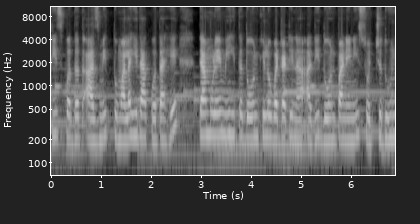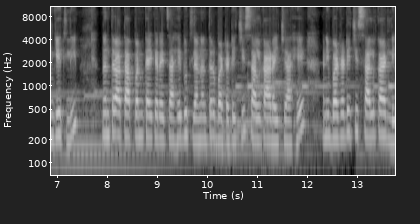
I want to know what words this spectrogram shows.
तीच पद्धत आज मी तुम्हालाही दाखवत आहे. त्यामुळे मी इथं दोन किलो बटाटीना आधी दोन पाण्याने स्वच्छ धुवून घेतली. नंतर आता आपण काय करायचं आहे धुतल्यानंतर बटाट्याची साल काढायची आहे. आणि बटाट्याची साल काढली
